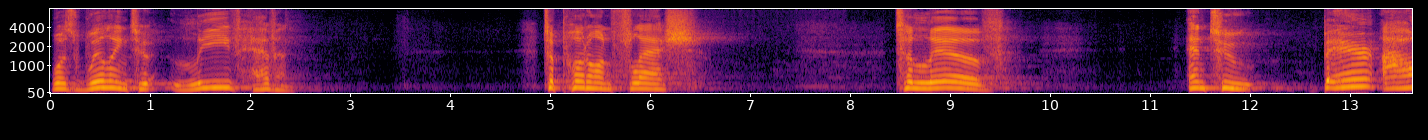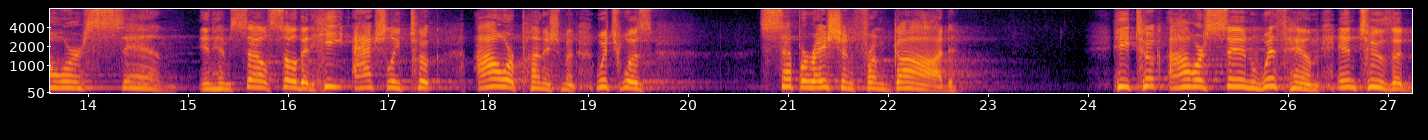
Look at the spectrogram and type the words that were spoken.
was willing to leave heaven, to put on flesh, to live, and to bear our sin in himself so that he actually took our punishment, which was separation from God. He took our sin with him into the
